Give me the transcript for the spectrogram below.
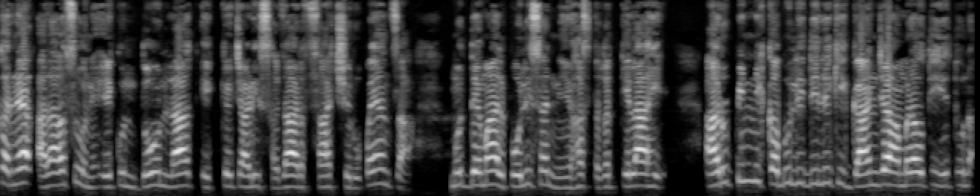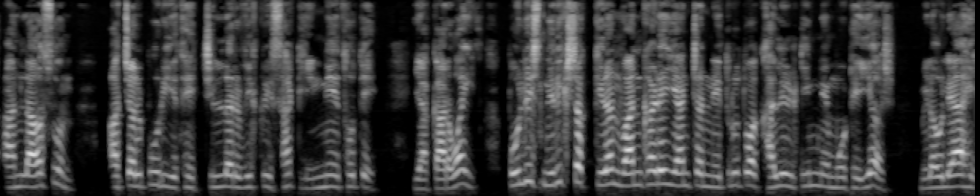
करण्यात आला असून एकूण दोन लाख एक्केचाळीस हजार सातशे रुपयांचा मुद्देमाल पोलिसांनी हस्तगत केला आहे. आरोपींनी कबुली दिली की गांजा अमरावती येथून आणला असून अचलपूर येथे चिल्लर विक्रीसाठी नेत होते. या कारवाईत पोलीस निरीक्षक किरण वानखडे यांच्या नेतृत्वाखालील टीमने मोठे यश मिळवले आहे.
